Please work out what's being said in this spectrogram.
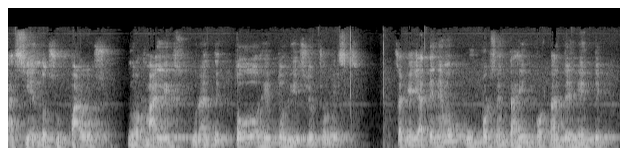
haciendo sus pagos normales durante todos estos 18 meses. O sea que ya tenemos un porcentaje importante de gente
